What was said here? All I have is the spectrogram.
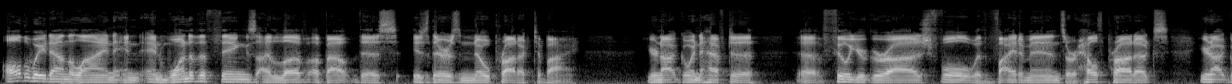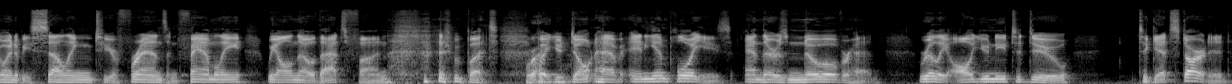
all the way down the line. And, and one of the things I love about this is there is no product to buy. You're not going to have to uh, fill your garage full with vitamins or health products. You're not going to be selling to your friends and family. We all know that's fun, but right. but you don't have any employees and there's no overhead. Really, all you need to do to get started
